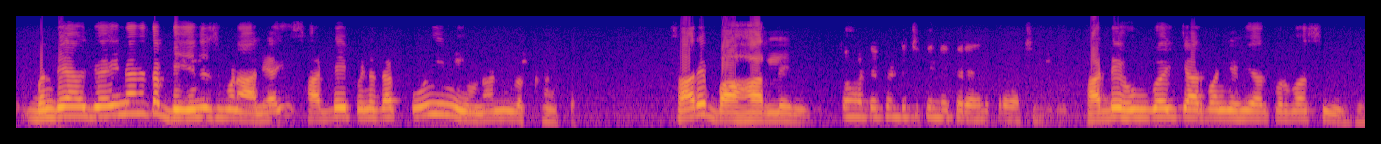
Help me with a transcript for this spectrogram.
ਬੰਦਿਆਂ ਜੋ ਇਹਨਾਂ ਨੇ ਤਾਂ ਬਿਜ਼ਨਸ ਬਣਾ ਲਿਆ ਜੀ ਸਾਡੇ ਪਿੰਡ ਦਾ ਕੋਈ ਨਹੀਂ ਉਹਨਾਂ ਨੂੰ ਰੱਖਣ ਚ ਸਾਰੇ ਬਾਹਰਲੇ ਨੇ। ਤੁਹਾਡੇ ਪਿੰਡ ਚ ਕਿੰਨੇ ਕੁ ਰਹਿਣ ਪ੍ਰਵਾਸੀ ਸਾਡੇ ਹੋਊਗਾ ਜੀ 4-5000 ਪ੍ਰਵਾਸੀ ਹੋਊਗੇ।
